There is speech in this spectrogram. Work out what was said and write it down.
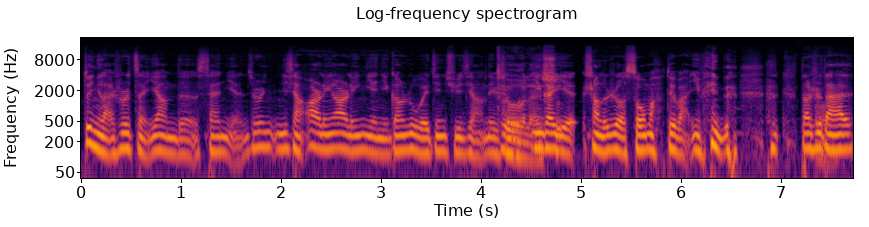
对你来说是怎样的三年？就是你想，二零二零年你刚入围金曲奖，那时候应该也上了热搜嘛，对吧？因为你的 当时大家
